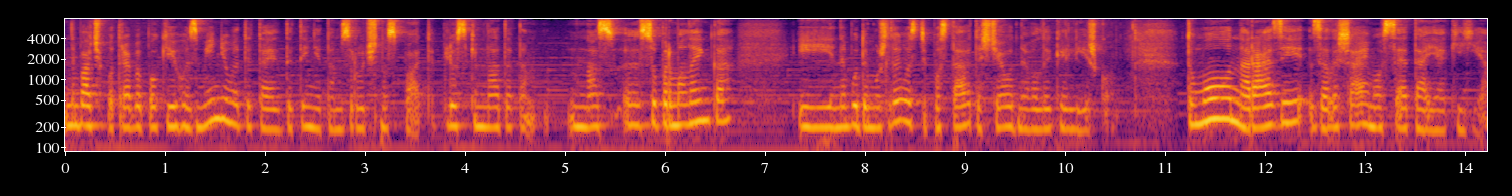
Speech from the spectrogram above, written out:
І не бачу потреби поки його змінювати, так як дитині там зручно спати. Плюс кімната там у нас е, супермаленька і не буде можливості поставити ще одне велике ліжко. Тому наразі залишаємо все так, як і є.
